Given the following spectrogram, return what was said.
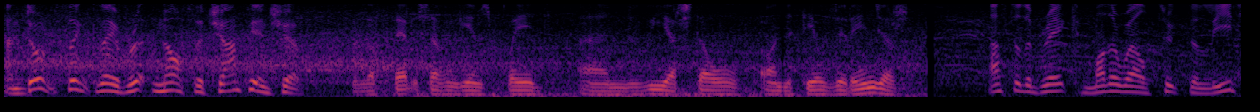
And don't think they've written off the championship. There are 37 games played and we are still on the tails of Rangers. After the break, Motherwell took the lead.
